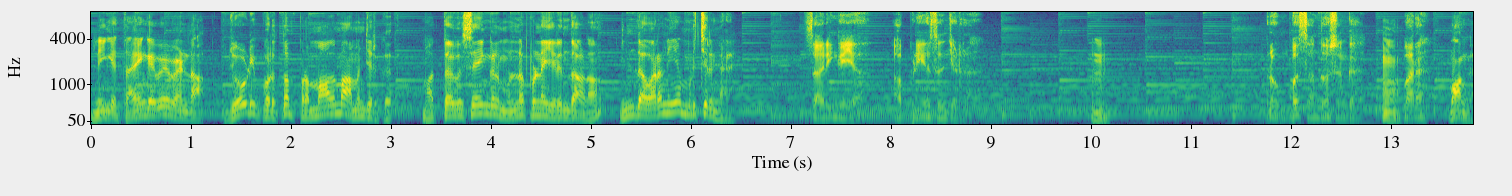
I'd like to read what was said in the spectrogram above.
நீங்க தயங்கவே வேண்டாம். ஜோடி பொருத்தம் பிரமாதமா அமைஞ்சிருக்கு. மற்ற விஷயங்கள் முன்ன பின்ன இருந்தாலும் இந்த வரணையை முடிச்சிருங்க. சரிங்கய்யா அப்படியே செஞ்சிடுறேன். ம். ரொம்ப சந்தோஷங்க. ம். வரேன். வாங்க.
